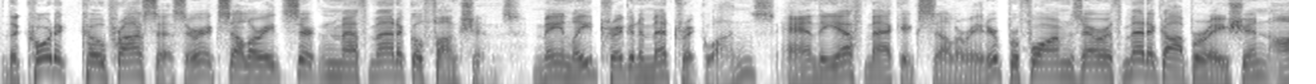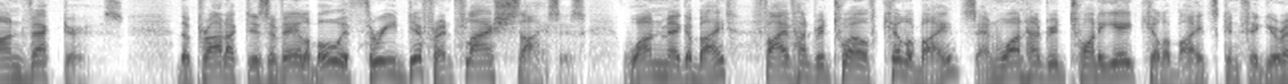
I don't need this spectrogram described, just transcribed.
The Cordic coprocessor accelerates certain mathematical functions, mainly trigonometric ones, and the FMAC accelerator performs arithmetic operation on vectors. The product is available with three different flash sizes 1 megabyte, 512 kilobytes, and 128 kilobytes configuration.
